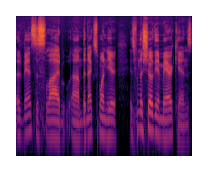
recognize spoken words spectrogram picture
advance the slide, um, the next one here is from the show The Americans.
